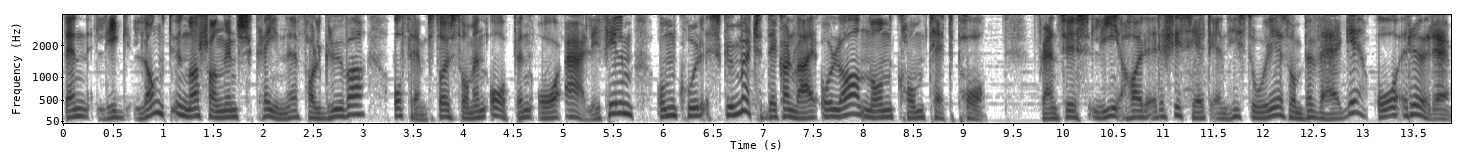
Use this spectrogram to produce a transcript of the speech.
Den ligger langt unna sjangerens kleine fallgruver, og fremstår som en åpen og ærlig film om hvor skummelt det kan være å la noen komme tett på. Francis Lee har regissert en historie som beveger og rører.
